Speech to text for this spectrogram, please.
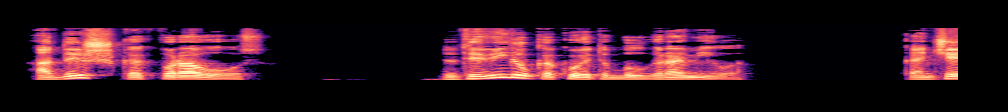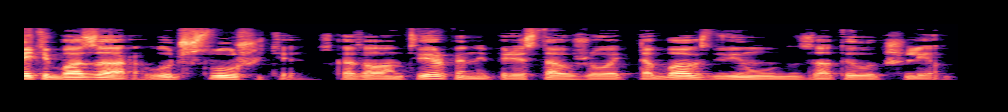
«А дышишь, как паровоз». «Да ты видел, какой это был громила?» «Кончайте базар, лучше слушайте», — сказал Антверпен и, перестав жевать табак, сдвинул на затылок шлем.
